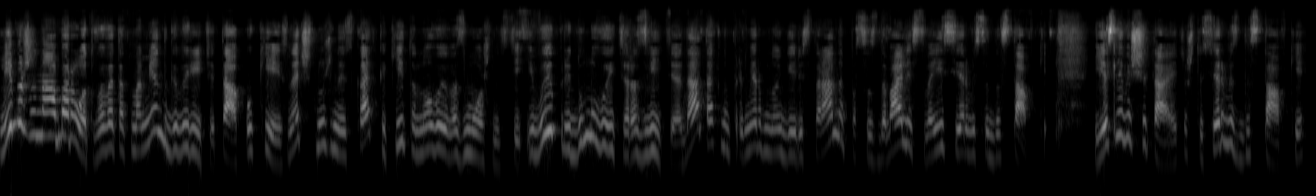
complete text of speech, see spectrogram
Либо же наоборот, вы в этот момент говорите, так, окей, значит, нужно искать какие-то новые возможности, и вы придумываете выйти развитие, да, так, например, многие рестораны посоздавали свои сервисы доставки. Если вы считаете, что сервис доставки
